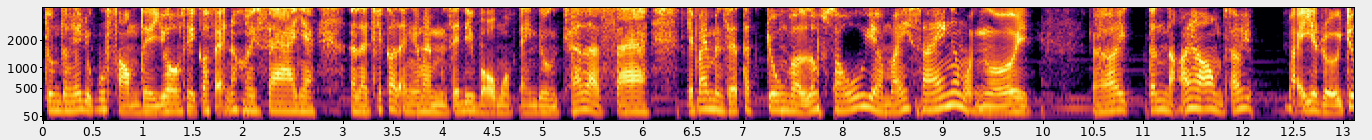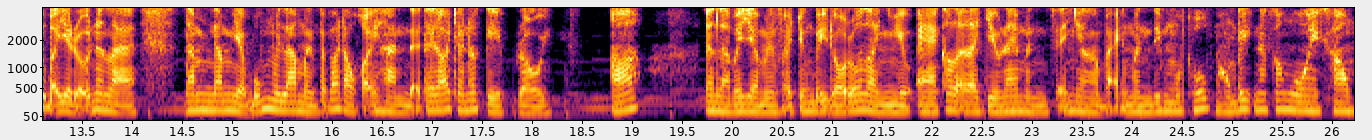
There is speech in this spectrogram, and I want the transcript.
trung tâm giáo dục quốc phòng thì vô thì có vẻ nó hơi xa nha. Nên là chắc có lẽ ngày mai mình sẽ đi bộ một đoạn đường khá là xa. Ngày mai mình sẽ tập trung vào lúc 6 giờ mấy sáng á mọi người. Trời ơi tin nổi không? 6 7 giờ rưỡi trước 7 giờ rưỡi nên là 5 5 giờ 45 mình phải bắt đầu khởi hành để tới đó cho nó kịp rồi. Đó nên là bây giờ mình phải chuẩn bị đồ rất là nhiều. À có lẽ là chiều nay mình sẽ nhờ bạn mình đi mua thuốc mà không biết nó có mua hay không.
